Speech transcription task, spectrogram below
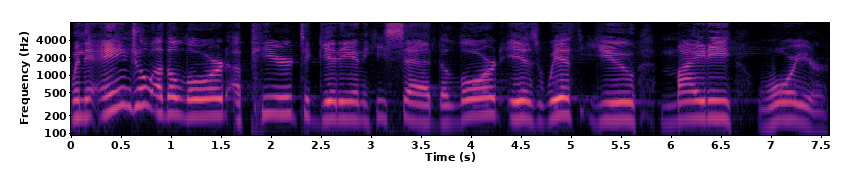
When the angel of the Lord appeared to Gideon, he said, The Lord is with you, mighty warrior.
